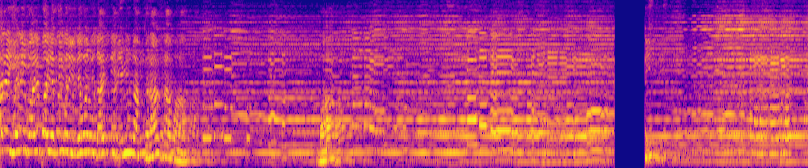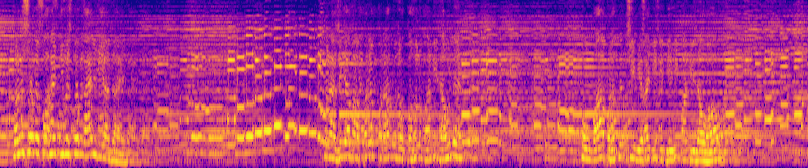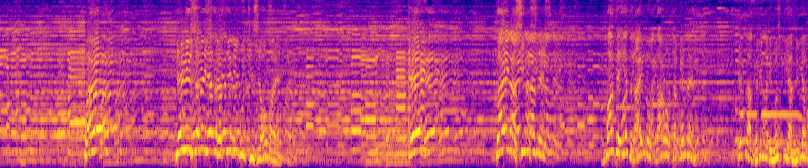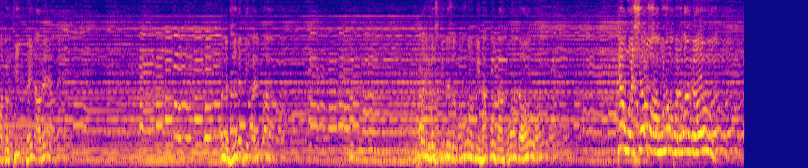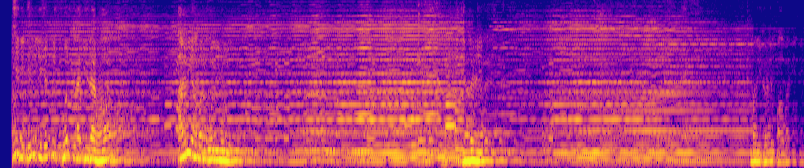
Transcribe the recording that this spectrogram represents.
અરે એની મારી પાસે એમની મારી દેવાનું નાચની દેવીના કરાર નામાં માં પાંચસો ને પાંચ દિવસ તો કાલ વ્યા જાય. પણ આ જગ્યામાં પરંપરાનું જો કહલ માની જાઉં ને, તો બાપ રતનસિંહ વેરાગીની દેવી માની પણ દેવી સને એક રતિની બુદ્ધિ છે હો ભાઈ. ગાયના શિંગડાને માથે એક રાયનો દાણો ટકે ને એટલા ઘડી મારી વસ્તી આ જગ્યામાં તો ઠીક થઈને આવે. અને જગતની માલપા મારી વસ્તીને જો નમણો નિહાકો નાખવા દઉં. કે ઓછાનો આવડો ભરવા દઉં? એટલી ખોટ લાગી રહ્યા હો. આવી અમર બોલ્યું ઘણી ઘણી પાવાની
